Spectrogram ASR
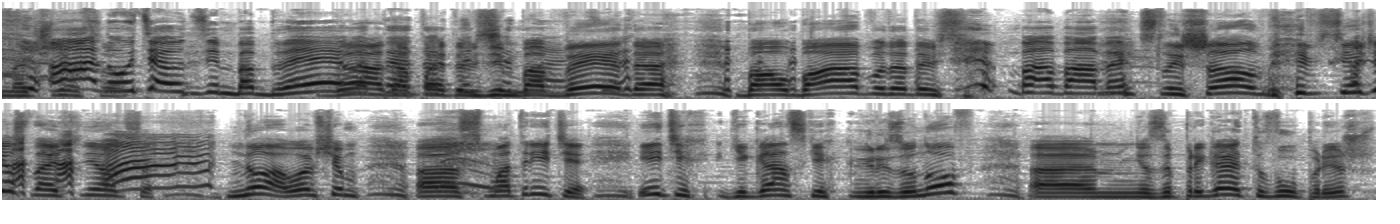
начнется. А, ну у тебя вот Зимбабве. Да, вот да, это поэтому Зимбабве, да, Баобаб, вот это все. Бабабы. Слышал, все сейчас начнется. Но, в общем, э, смотрите, этих гигантских грызунов э, запрягают в упряжь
